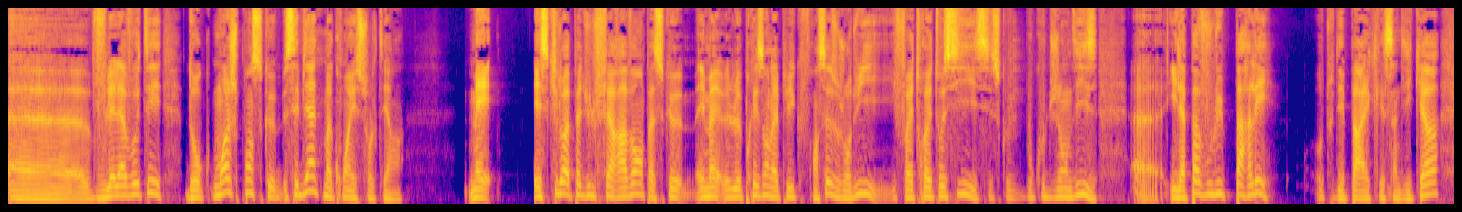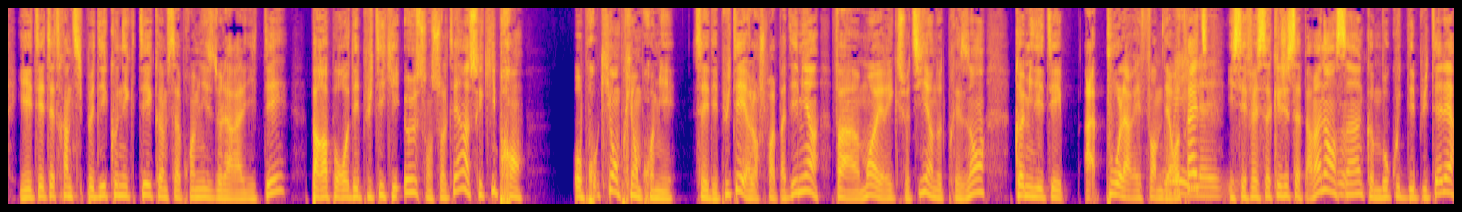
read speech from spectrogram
euh, voulait la voter. Donc moi, je pense que c'est bien que Macron est sur le terrain. Mais est-ce qu'il aurait pas dû le faire avant? Parce que le président de la République française aujourd'hui, il faut être honnête aussi, c'est ce que beaucoup de gens disent, euh, il n'a pas voulu parler au tout départ avec les syndicats. Il était peut-être un petit peu déconnecté comme sa première ministre de la réalité par rapport aux députés qui eux sont sur le terrain. Que qui prend Au pro- Qui ont pris en premier? C'est les députés. Alors je parle pas des miens. Enfin moi, Eric Ciotti, un autre président, comme il était ah, pour la réforme des Oui, retraites, il a- il s'est fait saccager sa permanence, hein, comme beaucoup de députés LR.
